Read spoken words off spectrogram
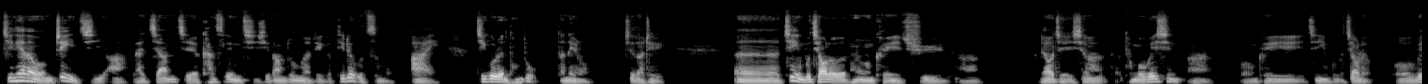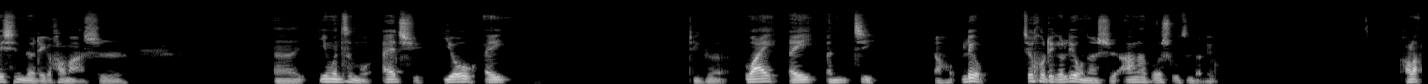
今天呢，我们这一集啊，来讲解 CANSLIM 体系当中的这个第六个字母 I 机构认同度的内容，就到这里。呃，进一步交流的朋友们可以去啊了解一下，通过微信啊，我们可以进一步的交流。我微信的这个号码是呃英文字母 H U A 这个 Y A N G。然后六，最后这个六呢是阿拉伯数字的六。好了，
